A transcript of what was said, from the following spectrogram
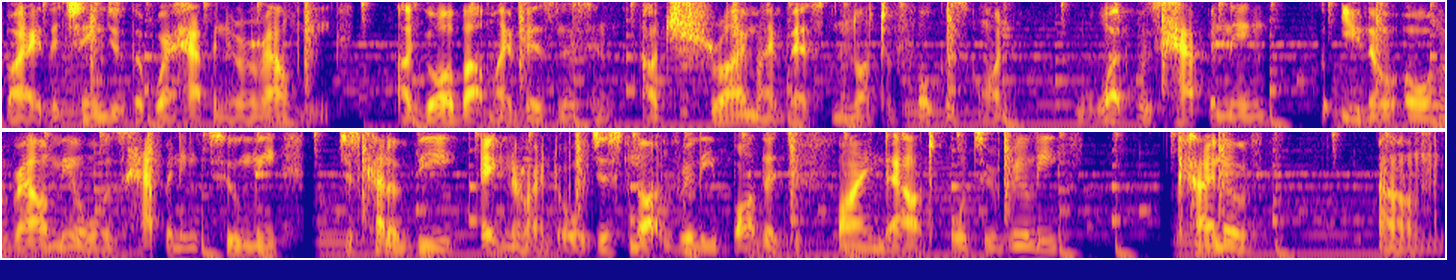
by the changes that were happening around me. I'll go about my business and I'll try my best not to focus on what was happening, you know, all around me or what was happening to me. Just kind of be ignorant or just not really bother to find out or to really kind of um,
